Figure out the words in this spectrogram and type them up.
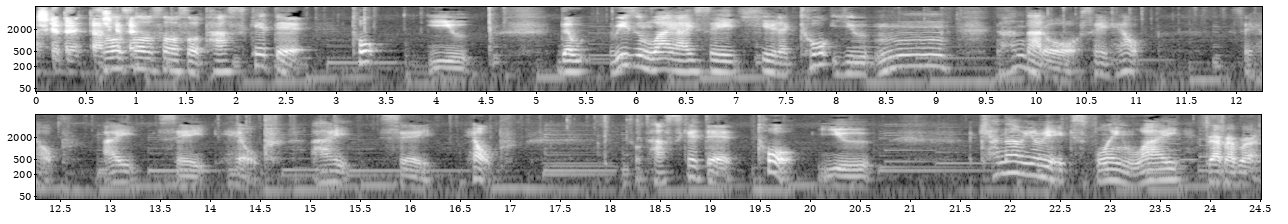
助けて、助そうけて。そうそうそう、助けてという The reason why I say here like といううーんなんだろう say help say help I say help. I say help. 助けてという。Can I really explain why? ブラブラブラ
